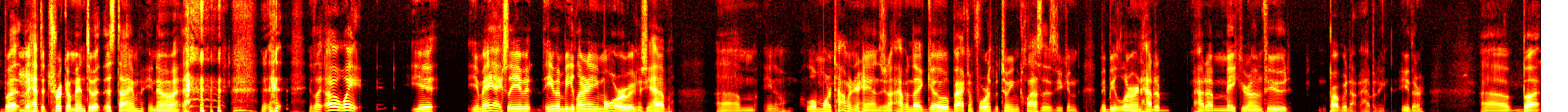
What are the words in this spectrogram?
But they Mhm. have to trick them into it this time, you know. It's like, oh wait, you you may actually even even be learning more because you have, um, you know, a little more time on your hands. You're not having to go back and forth between classes. You can maybe learn how to how to make your own food. Probably not happening either. Uh, but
